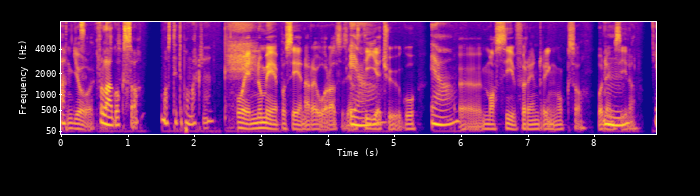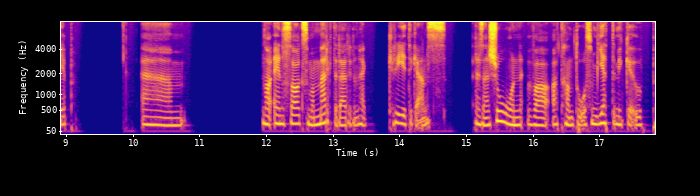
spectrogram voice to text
att Jo, förlag också måste titta på marknaden. Och ännu mer på senare år, alltså senast Ja. 10-20, Ja. eh, massiv förändring också på den Mm. sidan. Um, nå, en sak som man märkte där i den här kritikerns recension var att han tog som jättemycket upp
